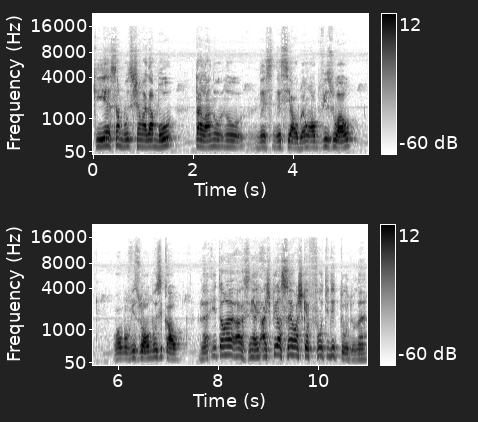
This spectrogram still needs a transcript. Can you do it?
que essa música chamada Amor está lá no, no, nesse, nesse álbum. É um álbum visual, um álbum visual musical. Né? Então, assim, a, a inspiração eu acho que é fonte de tudo, né?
